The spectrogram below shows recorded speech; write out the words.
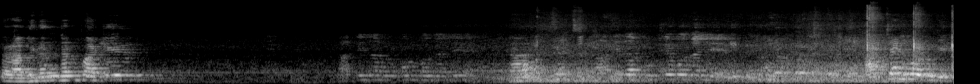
तर अभिनंदन पाटील. आजच्या निवडणुकीत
